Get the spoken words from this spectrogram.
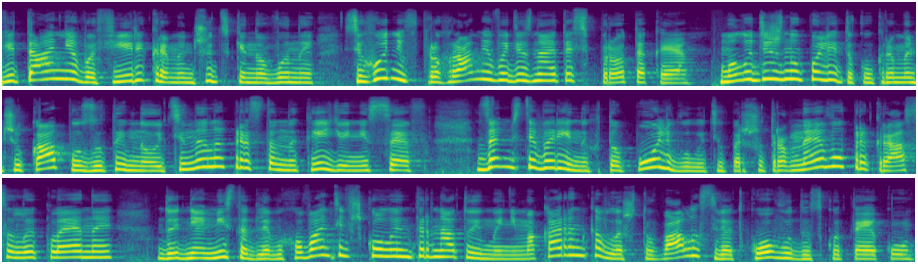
вітання в ефірі Кременчуцькі новини. Сьогодні в програмі ви дізнаєтесь про таке. Молодіжну політику Кременчука позитивно оцінили представники ЮНІСЕФ. Замість аварійних тополь вулицю Першотравневу прикрасили клени. До Дня міста для вихованців школи інтернату імені Макаренка влаштували святкову дискотеку.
